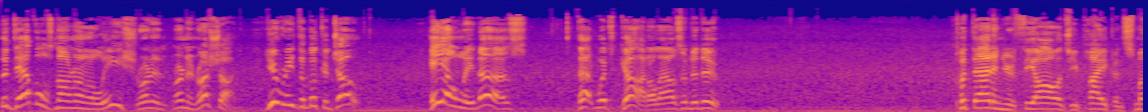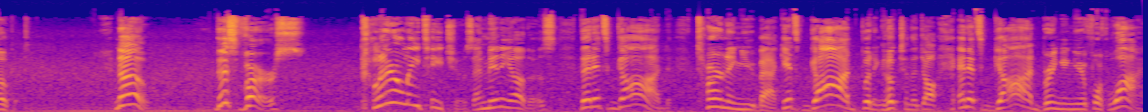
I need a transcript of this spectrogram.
The devil's not on a leash running, running roughshod. You read the book of Job. He only does that which God allows him to do. Put that in your theology pipe and smoke it. No, this verse clearly teaches, and many others, that it's God turning you back. It's God putting hooks in the jaw, and it's God bringing you forth. Why?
